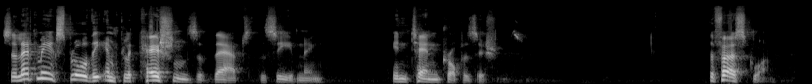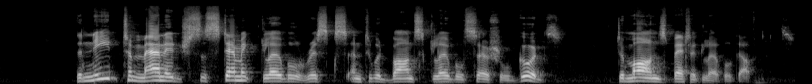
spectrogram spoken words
So let me explore the implications of that this evening in 10 propositions. The first one the need to manage systemic global risks and to advance global social goods demands better global governance.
